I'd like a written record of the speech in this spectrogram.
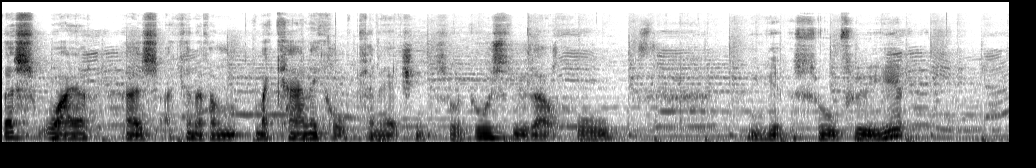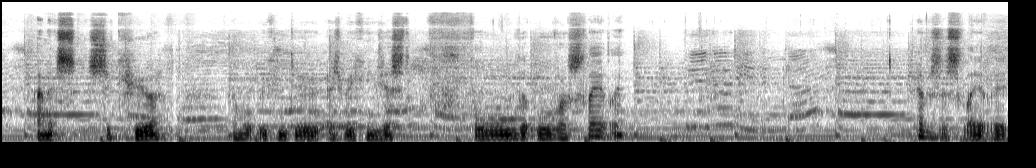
this wire has a kind of a mechanical connection. So it goes through that hole. You get this hole through here and it's secure. And what we can do is we can just fold it over slightly. Slightly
